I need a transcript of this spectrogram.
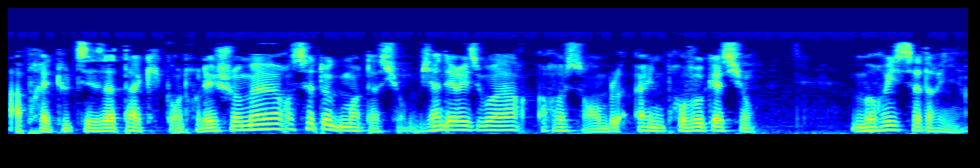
Après toutes ces attaques contre les chômeurs, cette augmentation bien dérisoire ressemble à une provocation. Maurice Adrien.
